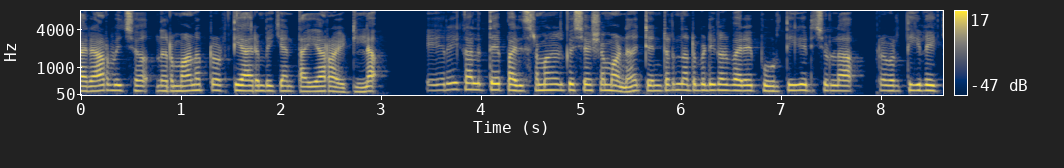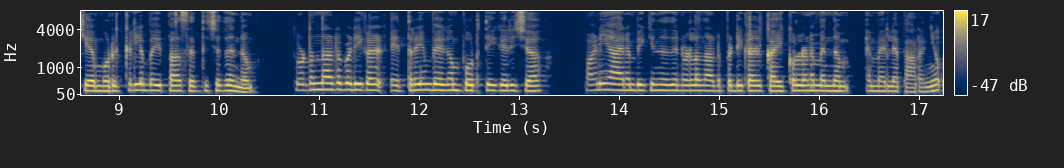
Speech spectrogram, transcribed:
കരാർ വെച്ച് നിർമ്മാണ പ്രവൃത്തി ആരംഭിക്കാൻ തയ്യാറായിട്ടില്ല. ഏറെക്കാലത്തെ പരിശ്രമങ്ങൾക്ക് ശേഷമാണ് ടെൻഡർ നടപടികൾ വരെ പൂർത്തീകരിച്ചുള്ള പ്രവൃത്തിയിലേക്ക് മുറിക്കല്ല് ബൈപ്പാസ് എത്തിച്ചതെന്നും തുടർ നടപടികൾ എത്രയും വേഗം പൂർത്തീകരിച്ച് പണി ആരംഭിക്കുന്നതിനുള്ള നടപടികൾ കൈക്കൊള്ളണമെന്നും എം പറഞ്ഞു.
